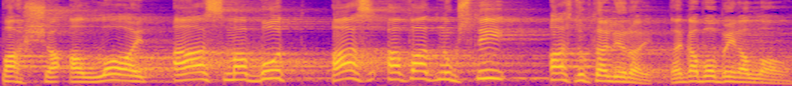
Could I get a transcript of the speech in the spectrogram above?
Pasha Allahin as ma but, as afat nuk shti, as nuk ta liroj. Dhe ka bo be n'Allahun.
